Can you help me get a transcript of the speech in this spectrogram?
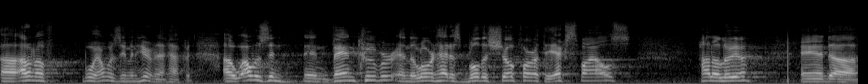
uh, I don't know if, boy, I wasn't even here when that happened. Uh, I was in, in Vancouver and the Lord had us blow the shofar at the X Files. Hallelujah. And uh,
